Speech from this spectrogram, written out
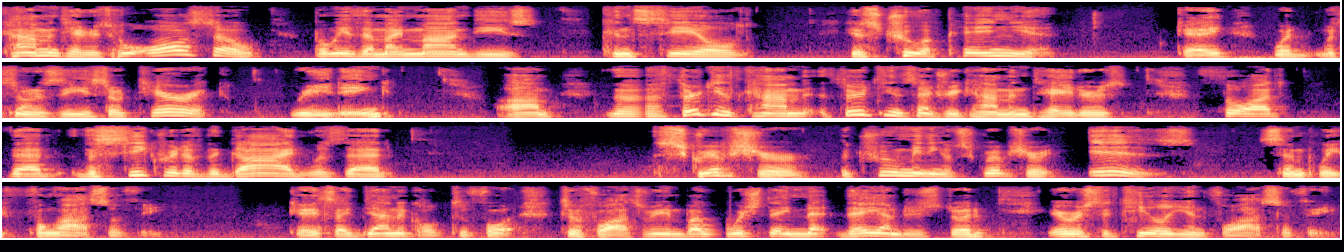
commentators who also believe that Maimonides concealed his true opinion, okay, what, what's known as the esoteric reading. Um, the 13th, com- 13th century commentators thought that the secret of the guide was that Scripture, the true meaning of Scripture, is simply philosophy. Okay, it's identical to to philosophy, and by which they met, they understood Aristotelian philosophy,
